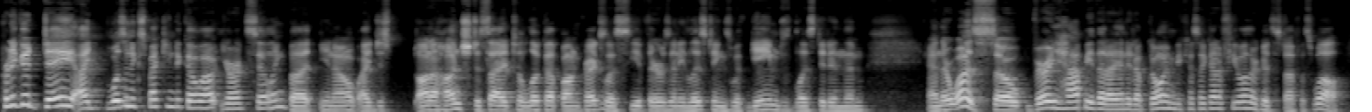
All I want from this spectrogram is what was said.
pretty good day. I wasn't expecting to go out yard selling, but you know, I just on a hunch decided to look up on Craigslist see if there was any listings with games listed in them, and there was. So very happy that I ended up going because I got a few other good stuff as well.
